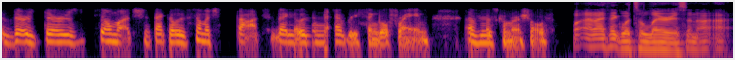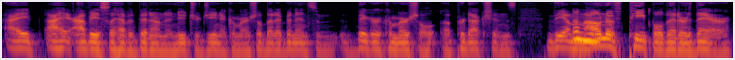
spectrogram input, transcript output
there's there's so much that goes so much thought that goes into every single frame of those commercials. Well, and I think what's hilarious, and I, I, I obviously haven't been on a Neutrogena commercial, but I've been in some bigger commercial uh, productions. The Mm-hmm. amount of people that are there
